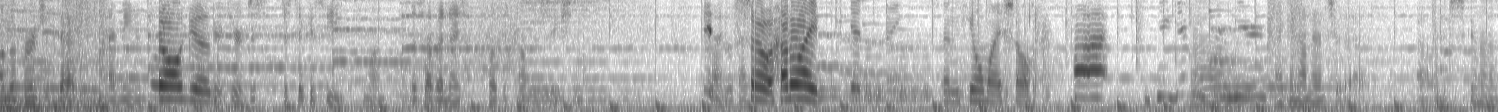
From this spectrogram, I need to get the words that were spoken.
on the verge of death. I mean, We're all good. here, here, just, just take a seat. Come on, let's have a nice, pleasant conversation. Hi, hi. So, how do I get drinks and heal myself? Uh, can you get me from Um, here? I cannot answer that. Uh, I'm just gonna.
